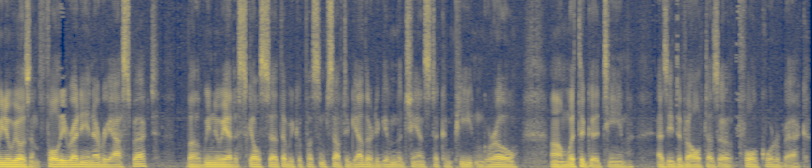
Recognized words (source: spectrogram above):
we knew he wasn't fully ready in every aspect, but we knew he had a skill set that we could put some stuff together to give him the chance to compete and grow um, with the good team as he developed as a full quarterback.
